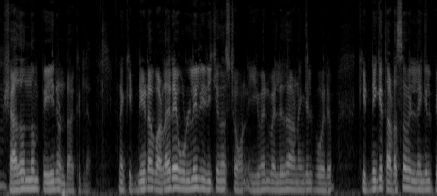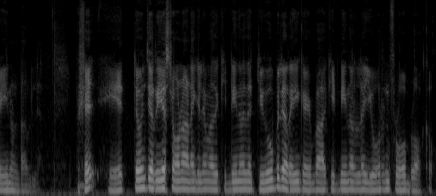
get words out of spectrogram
പക്ഷെ അതൊന്നും പെയിൻ ഉണ്ടാക്കില്ല. കാരണം കിഡ്നിയുടെ വളരെ ഉള്ളിലിരിക്കുന്ന സ്റ്റോൺ ഈവൻ വലുതാണെങ്കിൽ പോലും കിഡ്നിക്ക് തടസ്സമില്ലെങ്കിൽ പെയിൻ ഉണ്ടാവില്ല. പക്ഷേ ഏറ്റവും ചെറിയ സ്റ്റോൺ ആണെങ്കിലും അത് കിഡ്നിയിൽ നിന്ന് ട്യൂബിൽ ഇറങ്ങി കഴിയുമ്പോൾ ആ കിഡ്നിയിൽ നിന്നുള്ള യൂറിൻ ഫ്ലോ ബ്ലോക്ക് ആവും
